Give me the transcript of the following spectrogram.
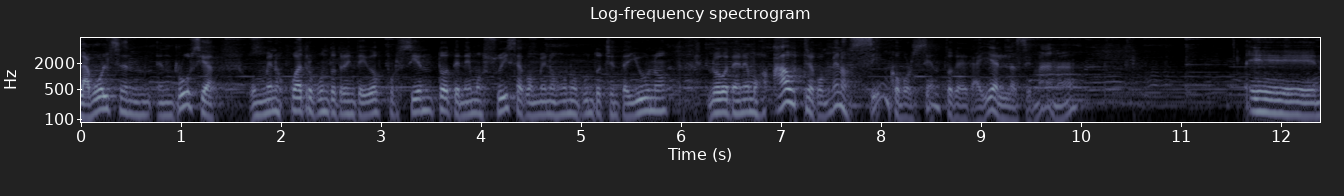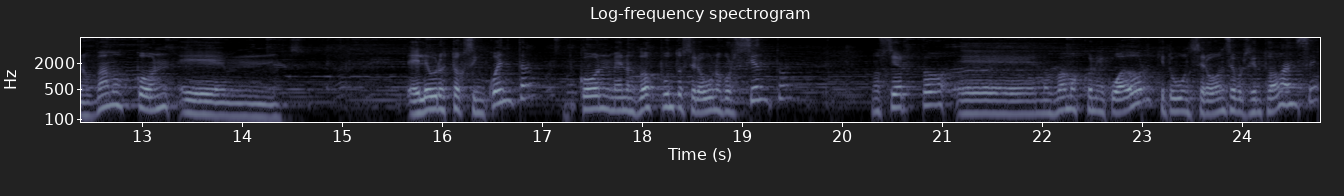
la bolsa en, Rusia un menos 4.32%, tenemos Suiza con menos 1.81, luego tenemos Austria con menos 5% que caía en la semana. Eh, nos vamos con... Eh, el Eurostock 50 con menos 2.01%, ¿no es cierto? Eh, nos vamos con Ecuador, que tuvo un 0.11% de avance.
